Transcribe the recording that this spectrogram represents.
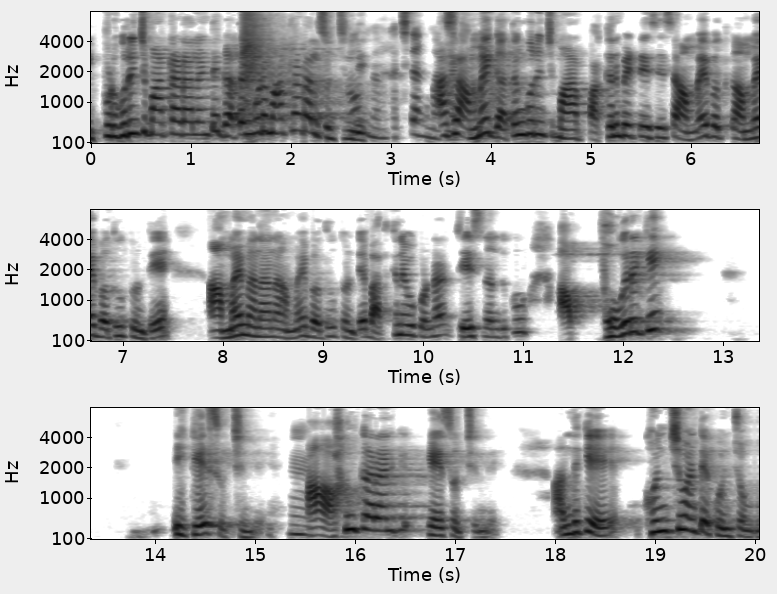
ఇప్పుడు గురించి మాట్లాడాలంటే గతం కూడా మాట్లాడాల్సి వచ్చింది. అసలు. అమ్మాయి గతం గురించి మా పక్కన పెట్టేసేసి అమ్మాయి బతుకు అమ్మాయి బతుకుతుంటే ఆ అమ్మాయి మా నాన్న అమ్మాయి బతుకుతుంటే బతకనివ్వకుండా చేసినందుకు ఆ పొగరికి ఈ కేసు వచ్చింది. ఆ అహంకారానికి కేసు వచ్చింది. అందుకే కొంచెం అంటే కొంచెం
